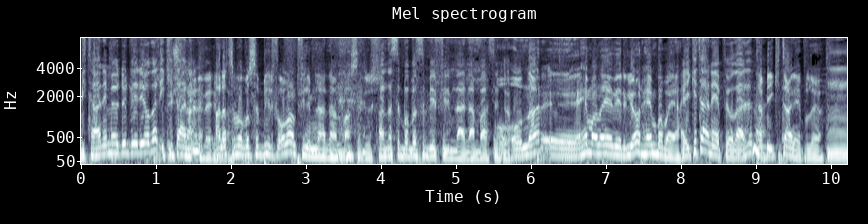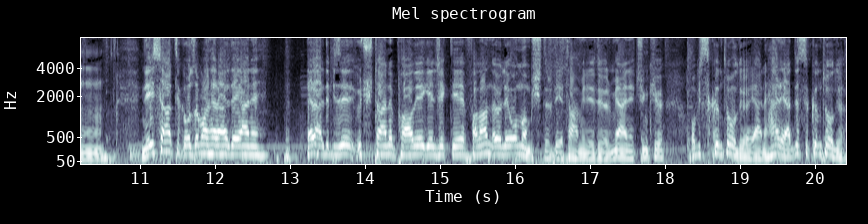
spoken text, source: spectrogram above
bir tane mi ödül veriyorlar iki Üç tane, tane mi? veriyorlar. Anası babası bir olan filmlerden bahsediyorsun. Anası babası bir filmlerden O- bahsediyor. onlar e, hem anaya veriliyor hem babaya. E, iki tane yapıyorlar değil mi? Tabii iki tane yapılıyor. Neyse artık o zaman herhalde yani herhalde bize 3 tane pahalıya gelecek diye falan öyle olmamıştır diye tahmin ediyorum. Yani çünkü o bir sıkıntı oluyor yani her yerde sıkıntı oluyor.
